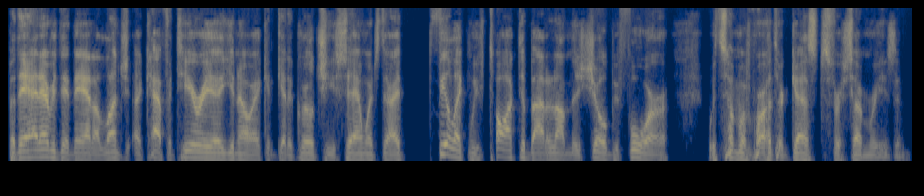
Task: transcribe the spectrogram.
but they had everything they had a lunch a cafeteria you know i could get a grilled cheese sandwich there i feel like we've talked about it on the show before with some of our other guests for some reason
